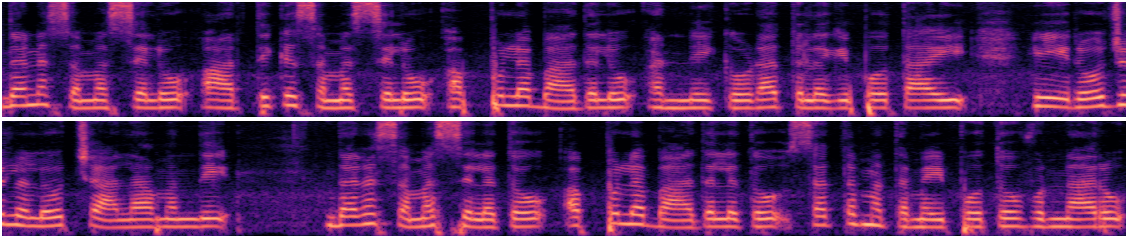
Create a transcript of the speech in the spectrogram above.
ధన సమస్యలు ఆర్థిక సమస్యలు అప్పుల బాధలు అన్నీ కూడా తొలగిపోతాయి. ఈ రోజులలో చాలామంది ధన సమస్యలతో అప్పుల బాధలతో సతమతమైపోతూ ఉన్నారు.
